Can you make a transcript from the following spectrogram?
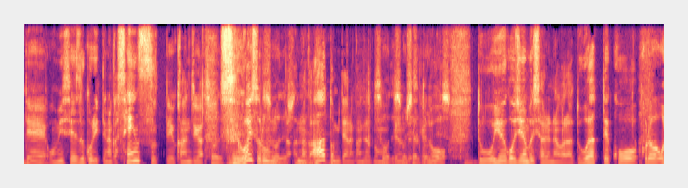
て、お店作りってなんかセンスっていう感じがすごいするんだ、ね。なんかアートみたいな感じだと思ってるんですけどどういうご準備されながらどうやってこうこれは教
